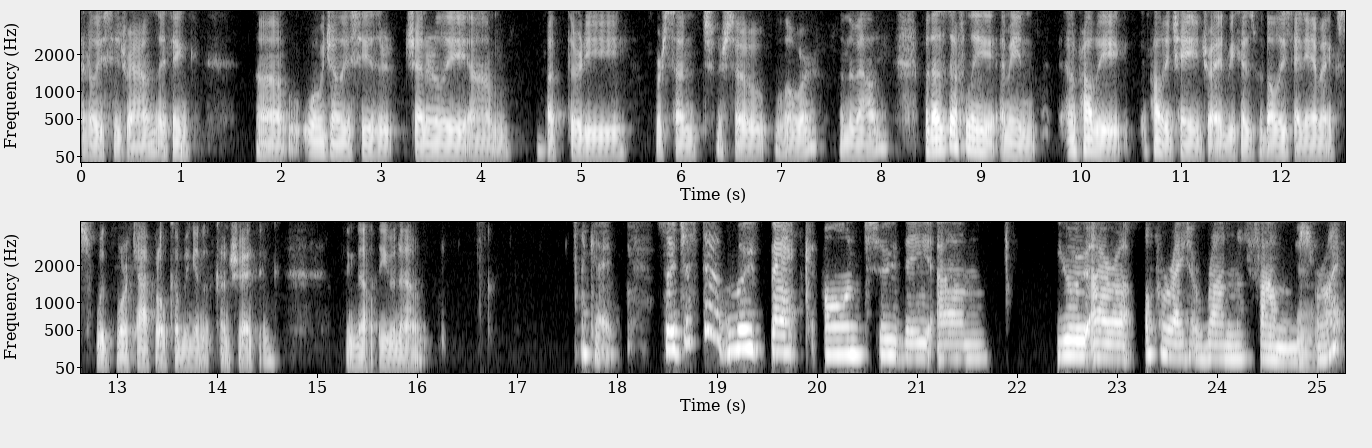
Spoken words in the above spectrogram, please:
at early stage rounds. I think uh, what we generally see is they're generally um, about 30% or so lower than the value. But that's definitely, I mean, it'll probably probably change, right? Because with all these dynamics, with more capital coming into the country, I think I think that'll even out. Okay, so just to move back on to the um, you are a operator run fund, mm. right?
